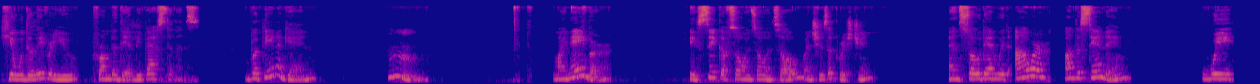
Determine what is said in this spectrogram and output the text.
He will deliver you from the deadly pestilence. But then again, hmm, my neighbor is sick of so and so and so, and she's a Christian. And so then, with our understanding, we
